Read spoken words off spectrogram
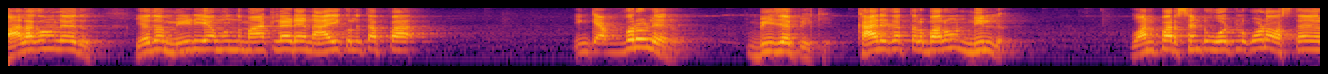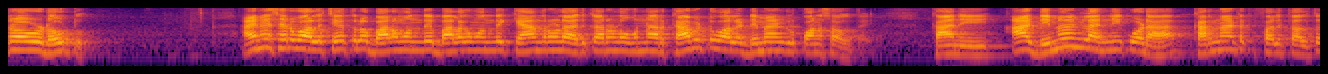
బలగం లేదు. ఏదో మీడియా ముందు మాట్లాడే నాయకులు తప్ప ఇంకెవ్వరూ లేరు బీజేపీకి. కార్యకర్తల బలం నిల్లు. వన్ పర్సెంట్ ఓట్లు కూడా వస్తాయో రావు డౌటు. అయినా సరే వాళ్ళ చేతిలో బలం ఉంది బలగం ఉంది కేంద్రంలో అధికారంలో ఉన్నారు కాబట్టి వాళ్ళ డిమాండ్లు కొనసాగుతాయి. కానీ ఆ డిమాండ్లు అన్నీ కూడా కర్ణాటక ఫలితాలతో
